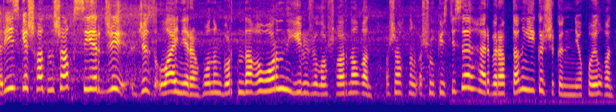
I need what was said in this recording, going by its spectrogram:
Рейске шығатын ұшақ CRG 100 лайнері. Оның бортындағы орын 50 жолаушыға арналған. Ұшақтың ұшу кестесі әрбір аптаның екінші күніне қойылған.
